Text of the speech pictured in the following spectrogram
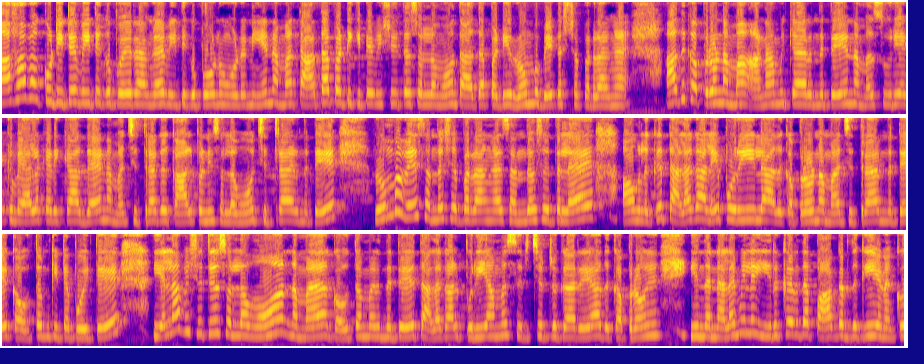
மகாவை கூட்டிட்டு வீட்டுக்கு போயிடுறாங்க. வீட்டுக்கு போன உடனே நம்ம தாத்தா பாட்டி கிட்ட விஷயத்த சொல்லவும் தாத்தா பாட்டி ரொம்பவே கஷ்டப்படுறாங்க. அதுக்கப்புறம் நம்ம அனாமிக்கா இருந்துட்டு நம்ம எனக்கு வேலை கிடைக்காத நம்ம சித்ராக்கு கால் பண்ணி சொல்லவும் சித்ரா இருந்துட்டு ரொம்பவே சந்தோஷப்படுறாங்க. சந்தோஷத்துல அவங்களுக்கு தலகாலே புரியல. அதுக்கப்புறம் நம்ம சித்ரா இருந்துட்டு கௌதம் கிட்ட போயிட்டு எல்லா விஷயத்தையும் சொல்லவும் நம்ம கௌதம் இருந்துட்டு தலகால் புரியாம சிரிச்சிட்டு இருக்காரு அதுக்கப்புறம் இந்த நிலைமையில இருக்கிறத பார்க்கறதுக்கு எனக்கு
